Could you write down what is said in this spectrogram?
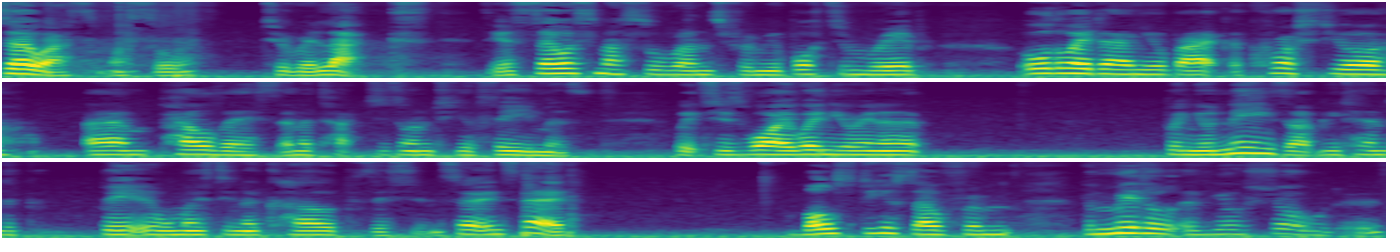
psoas muscle to relax. Your psoas muscle runs from your bottom rib all the way down your back, across your um, pelvis and attaches onto your femurs, which is why when you're in a, bring your knees up, you tend to be almost in a curled position. So instead, bolster yourself from the middle of your shoulders.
